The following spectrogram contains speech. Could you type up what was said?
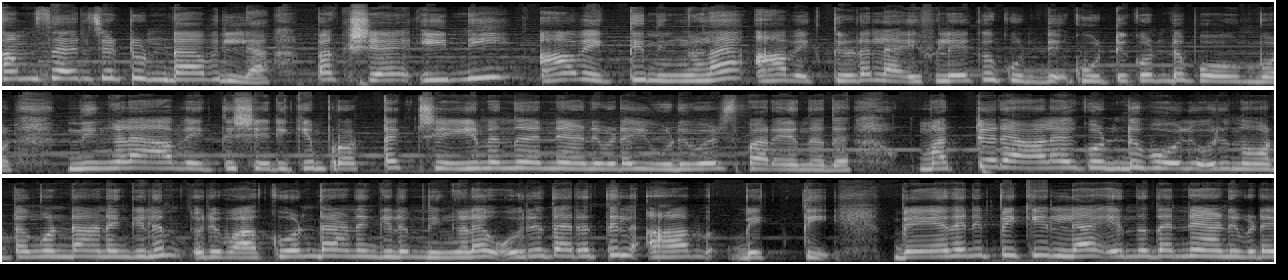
സംസാരിച്ചിട്ടുണ്ടാവില്ല. പക്ഷേ ഇനി ആ വ്യക്തി നിങ്ങളെ ആ വ്യക്തിയുടെ ലൈഫിലേക്ക് കൂട്ടി കൂട്ടിക്കൊണ്ട് പോകുമ്പോൾ നിങ്ങളെ ആ വ്യക്തി ശരിക്കും പ്രൊട്ടക്റ്റ് ചെയ്യുമെന്ന് തന്നെയാണ് ഇവിടെ യൂണിവേഴ്സ് പറയുന്നത്. മറ്റൊരാളെ കൊണ്ട് പോലും ഒരു നോട്ടം കൊണ്ടാണെങ്കിലും ഒരു വാക്കുകൊണ്ടാണെങ്കിലും നിങ്ങളെ ഒരു തരത്തിൽ ആ വ്യക്തി വേദനിപ്പിക്കില്ല എന്ന് തന്നെയാണ് ഇവിടെ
